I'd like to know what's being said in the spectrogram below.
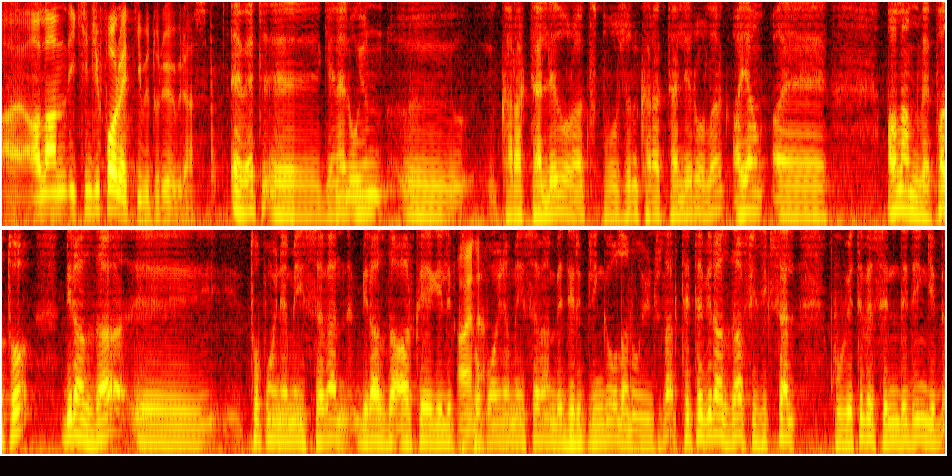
Alan ikinci forvet gibi duruyor biraz. Evet, e, genel oyun e, karakterleri olarak, futbolcuların karakterleri olarak Ayan, e, Alan ve Pato biraz daha e, top oynamayı seven, biraz da arkaya gelip Aynen. top oynamayı seven ve driblingi olan oyuncular. Tete biraz daha fiziksel kuvveti ve senin dediğin gibi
